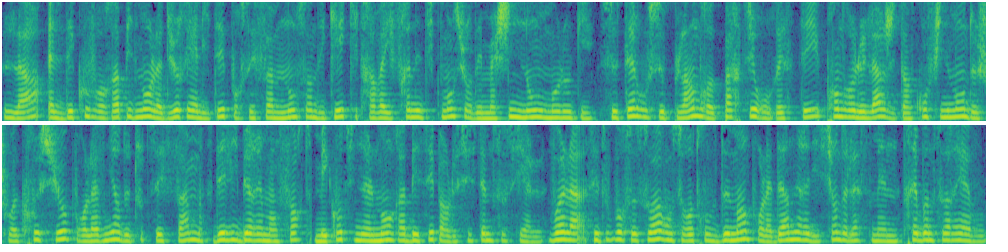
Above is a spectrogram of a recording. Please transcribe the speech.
Là, elle découvre rapidement la dure réalité pour ces femmes non syndiquées qui travaillent frénétiquement sur des machines non homologuées. Se taire ou se plaindre, partir ou rester, prendre le large est un confinement de choix cruciaux pour l'avenir de toutes ces femmes délibérément fortes mais continuellement rabaissées par le système social. Voilà, c'est tout pour ce soir, on se retrouve demain pour la dernière édition de la semaine. Très bonne soirée à vous.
